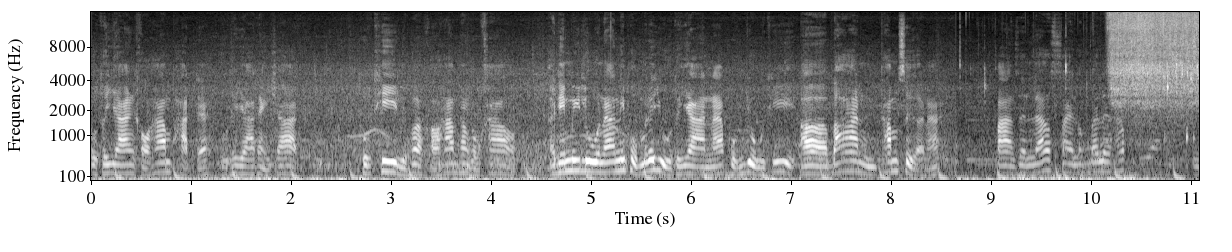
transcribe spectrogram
อุทยานเขาห้ามผัดนะอุทยานแห่งชาติ ทุกที่หรือว่าเขาห้ามทำกับข้าว อันนี้ไม่รู้นะนี่ผมไม่ได้อยู่อุทยานนะ ผมอยู่ที่เอ่อบ้านถ้ำเสือนะป่านเสร็จแล้วใส่ลงไปเลยครับโอ้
